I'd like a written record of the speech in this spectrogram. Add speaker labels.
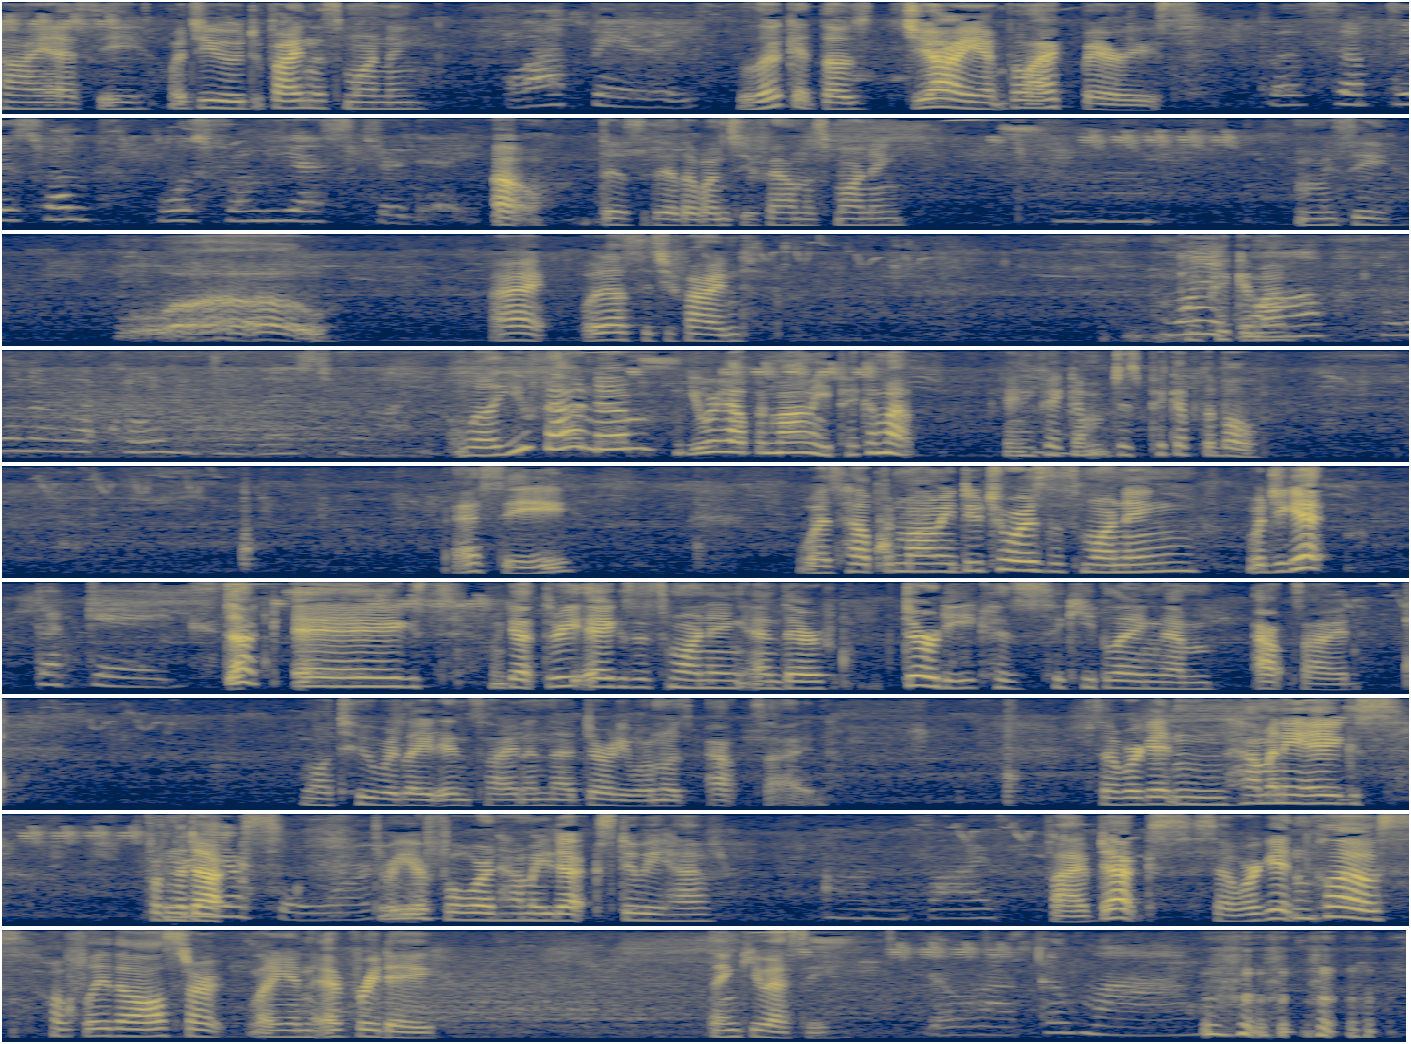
Speaker 1: Hi, Essie. What'd you find this morning?
Speaker 2: Blackberries.
Speaker 1: Look at those giant blackberries.
Speaker 2: Except this one was from yesterday.
Speaker 1: Oh, those are the other ones you found this morning.
Speaker 2: Mm-hmm.
Speaker 1: Let me see. Whoa. All right, what else did you find? Can you pick 'em up?
Speaker 2: I want to let Chloe do this one.
Speaker 1: Well, you found them. You were helping mommy pick them up. Can you pick them? Just pick up the bowl. Essie was helping mommy do chores this morning. What'd you get?
Speaker 2: Duck eggs.
Speaker 1: Duck eggs. We got three eggs this morning, and they're dirty because they keep laying them outside. Well, two were laid inside, and that dirty one was outside. So we're getting how many eggs from the
Speaker 2: Three or
Speaker 1: ducks?
Speaker 2: four.
Speaker 1: Three or four, and how many ducks do we have?
Speaker 2: Um, five.
Speaker 1: Five ducks. So we're getting close. Hopefully they'll all start laying every day. Thank you, Essie.
Speaker 2: You're welcome, Mom.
